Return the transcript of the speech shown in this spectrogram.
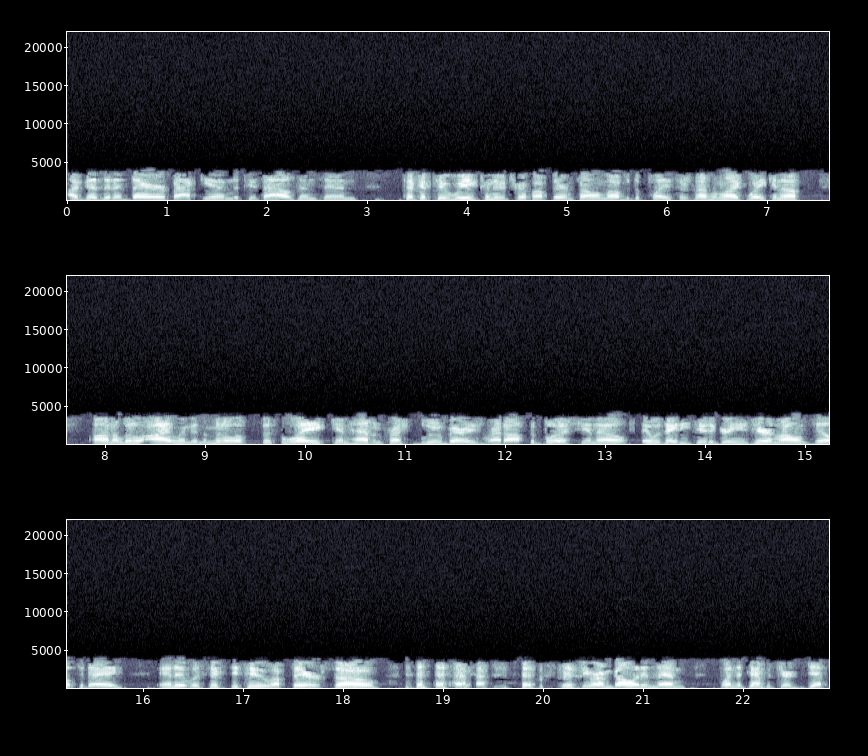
I visited there back in the 2000s and took a two week canoe trip up there and fell in love with the place. There's nothing like waking up on a little island in the middle of this lake and having fresh blueberries right off the bush, you know. It was 82 degrees here in Rollinsville today and it was 62 up there. So you see where I'm going. And then when the temperature dips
